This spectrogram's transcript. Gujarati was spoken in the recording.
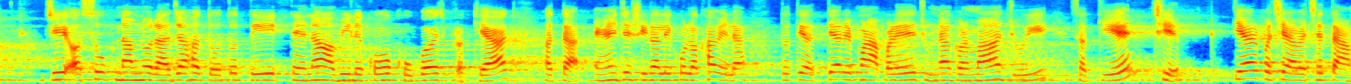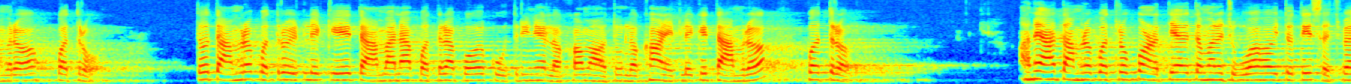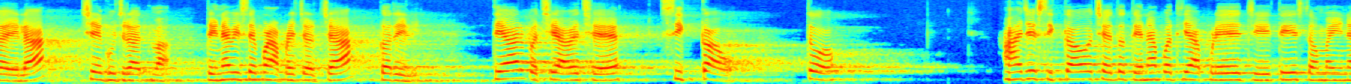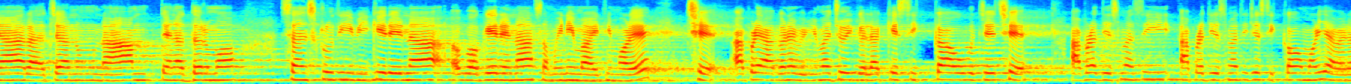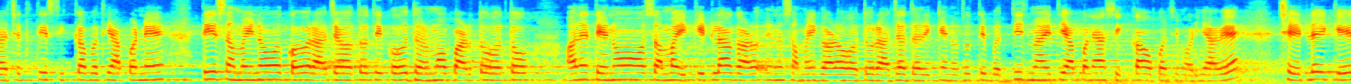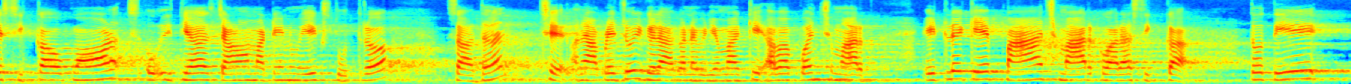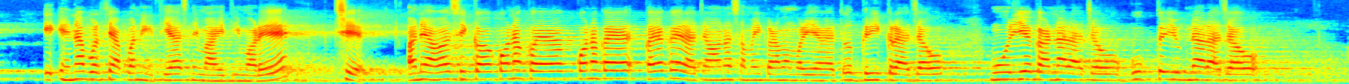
જે અશોક નામનો રાજા હતો તો તે, તેના અભિલેખો ખૂબ જ પ્રખ્યાત હતા. એણે જે શિલાલેખો લખાવેલા તો તે અત્યારે પણ આપણે જૂનાગઢમાં જોઈ શકીએ છીએ. ત્યાર પછી આવે છે તામ્રપત્રો. તો તામ્રપત્રો એટલે કે તાંબાના પતરા પર કોતરીને લખવામાં આવતું લખાણ એટલે કે તામ્રપત્ર. અને આ તામ્રપત્રો પણ અત્યારે તમારે જોવા હોય તો તે સચવાયેલા છે ગુજરાતમાં. તેના વિશે પણ આપણે ચર્ચા કરેલી. ત્યાર પછી આવે છે સિક્કાઓ. તો આ જે સિક્કાઓ છે, તો તેના પરથી આપણે જે તે સમયના રાજાનું નામ, તેના ધર્મ સંસ્કૃતિ વગેરેના વગેરેના સમયની માહિતી મળે છે. આપણે આગળના વિડીયોમાં જોઈ ગયેલા કે સિક્કાઓ જે છે, આપણા દેશમાંથી આપણા દેશમાંથી જે સિક્કાઓ મળી આવેલા છે, તો તે સિક્કા પરથી આપણને તે સમયનો કયો રાજા હતો, તે કયો ધર્મ પાળતો હતો અને તેનો સમય, કેટલા ગાળો, એનો સમયગાળો હતો, રાજા તરીકેનો, તો તે બધી જ માહિતી આપણને આ સિક્કાઓ પરથી મળી આવે છે. એટલે કે સિક્કાઓ પણ ઇતિહાસ જાણવા માટેનું એક સ્તોત્ર સાધન છે. અને આપણે જોઈ ગયેલા આગળના વિડીયોમાં કે આવા પંચમાર્ક એટલે કે પાંચ માર્કવાળા સિક્કા. તો તે એના પરથી આપણને ઇતિહાસની માહિતી મળે છે. અને આવા સિક્કાઓ કોના કયા કોના કયા કયા કયા રાજાઓના સમયગાળામાં મળી આવ્યા? તો ગ્રીક રાજાઓ મૌર્યકાળના રાજાઓ, ગુપ્ત યુગના રાજાઓ.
